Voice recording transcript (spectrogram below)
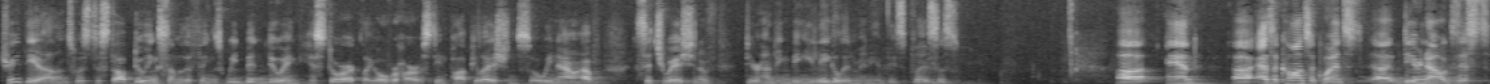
treat the islands was to stop doing some of the things we'd been doing historically, over harvesting populations. So we now have a situation of deer hunting being illegal in many of these places. Uh, and uh, as a consequence, uh, deer now exists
